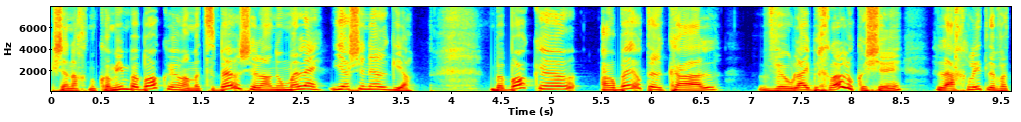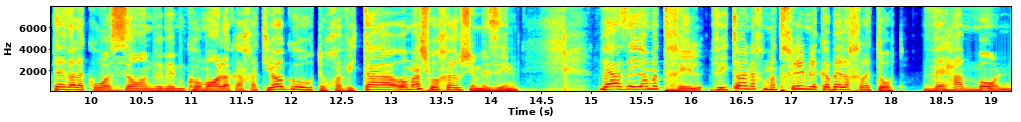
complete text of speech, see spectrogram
כשאנחנו קמים בבוקר המצבר שלנו מלא, יש אנרגיה. בבוקר הרבה יותר קל ואולי בכלל לא קשה להחליט לוותר על הקרואסון ובמקומו לקחת יוגורט או חביתה או משהו אחר שמזין ואז היום מתחיל ואיתו אנחנו מתחילים לקבל החלטות והמון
